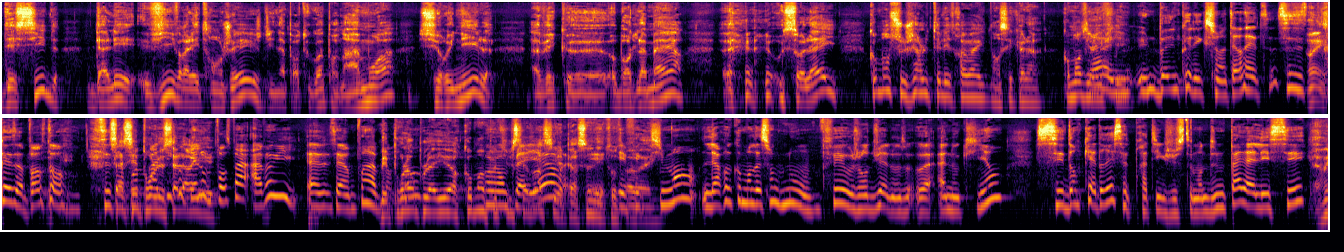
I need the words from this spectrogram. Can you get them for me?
décide d'aller vivre à l'étranger, je dis n'importe quoi, pendant un mois sur une île avec euh, au bord de la mer, euh, au soleil. Comment se gère le télétravail dans ces cas-là? Comment vérifier? une, bonne connexion Internet, c'est très important. Ça, c'est pour le salarié. On pense pas. Ah bah oui, euh, c'est un point important. Mais pour l'employeur, comment peut-il savoir si la personne est au travail? Effectivement, la recommandation que nous on fait aujourd'hui à nos, à nos clients, c'est d'encadrer cette pratique justement, de ne pas la laisser bah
